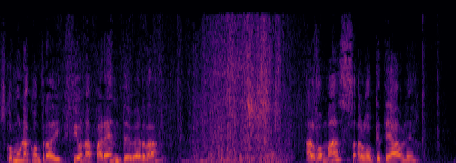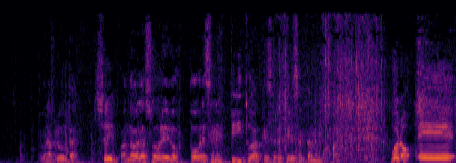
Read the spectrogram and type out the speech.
Es como una contradicción aparente, ¿verdad? ¿Algo más? ¿Algo que te hable? Tengo una pregunta. Sí. Cuando habla sobre los pobres en espíritu, ¿a qué se refiere exactamente? Bueno, eh,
